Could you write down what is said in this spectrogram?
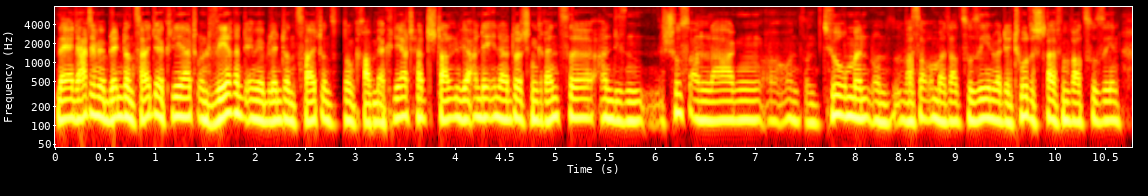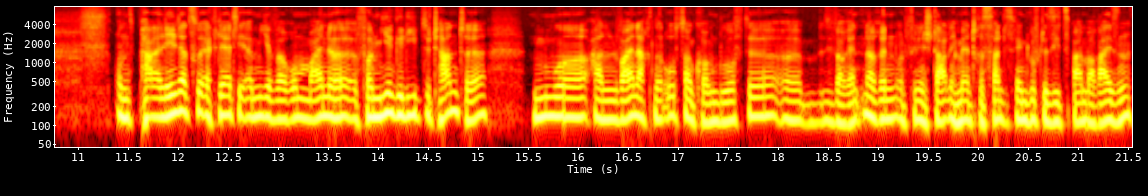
Naja, der hatte mir Blend und Zeit erklärt und während er mir Blend und Zeit und so ein Kram erklärt hat, standen wir an der innerdeutschen Grenze an diesen Schussanlagen und, und Türmen und was auch immer da zu sehen war. Der Todesstreifen war zu sehen. Und parallel dazu erklärte er mir, warum meine von mir geliebte Tante nur an Weihnachten und Ostern kommen durfte. Äh, sie war Rentnerin und für den Staat nicht mehr interessant, deswegen durfte sie zweimal reisen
